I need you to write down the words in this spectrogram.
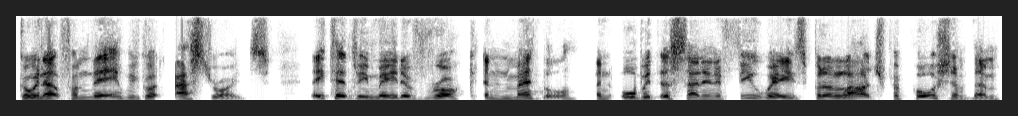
Going out from there, we've got asteroids. They tend to be made of rock and metal and orbit the sun in a few ways, but a large proportion of them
